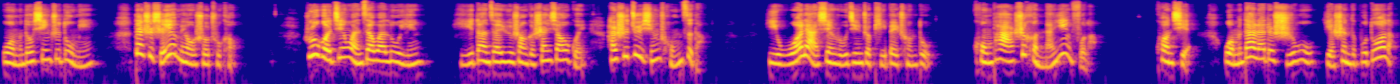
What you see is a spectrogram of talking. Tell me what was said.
我们都心知肚明，但是谁也没有说出口。如果今晚在外露营，一旦再遇上个山魈鬼，还是巨型虫子的。以我俩现如今这疲惫程度，恐怕是很难应付了。况且我们带来的食物也剩的不多了，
